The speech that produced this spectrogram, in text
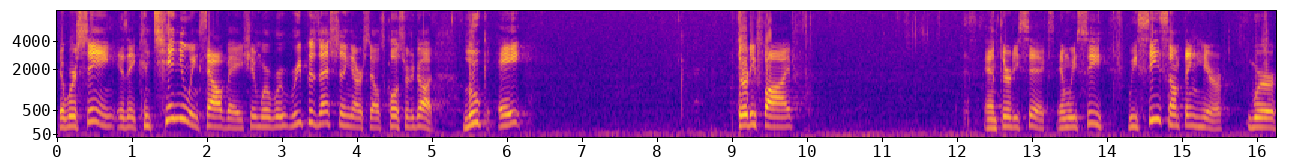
that we're seeing is a continuing salvation where we're repossessing ourselves closer to God. Luke 8 35 and 36 and we see we see something here where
